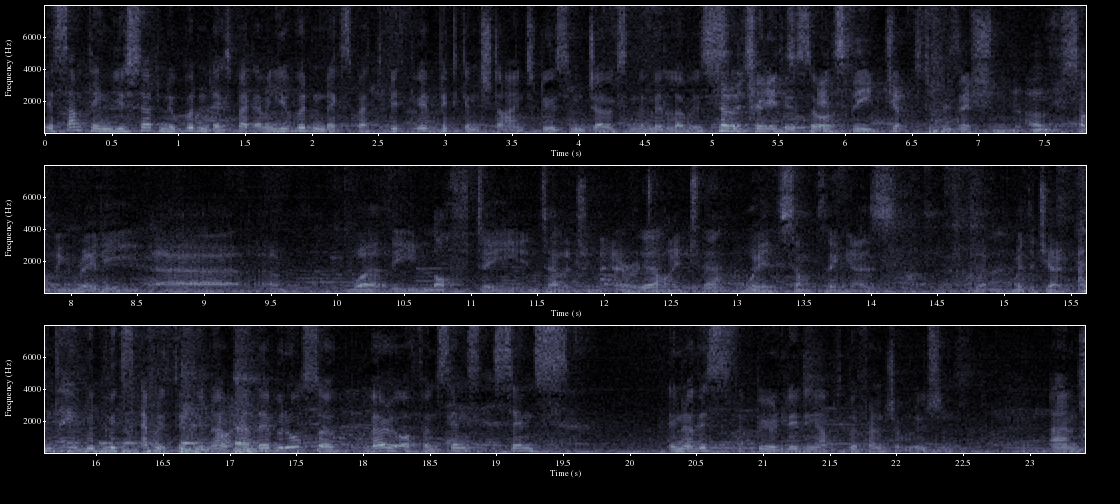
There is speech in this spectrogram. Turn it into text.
it's something you certainly wouldn't expect. I mean, you wouldn't expect Wittgenstein to do some jokes in the middle of his So it's, it's, or it's the juxtaposition of something really uh, worthy, lofty, intelligent, erudite yeah. with something as with a joke. and they would mix everything, you know. And they would also very often, since since you know, this is the period leading up to the French Revolution, and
